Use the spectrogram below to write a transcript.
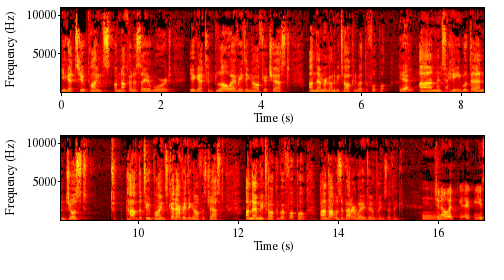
you get two pints, I'm not going to say a word, you get to blow everything off your chest, and then we're going to be talking about the football. Yeah. And he would then just t- have the two pints, get everything off his chest, and then we talk about football. And that was a better way of doing things, I think. Do you know what uh, you-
